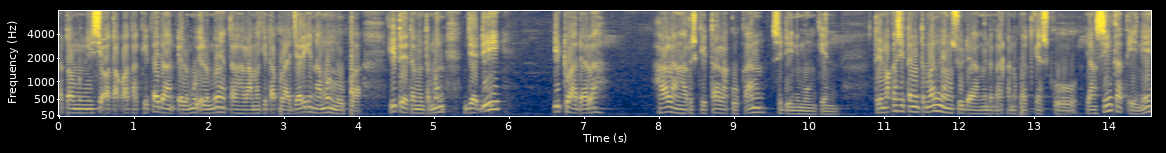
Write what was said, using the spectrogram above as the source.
atau mengisi otak-otak kita dengan ilmu-ilmu yang telah lama kita pelajari namun lupa. Gitu ya teman-teman. Jadi itu adalah hal yang harus kita lakukan sedini mungkin. Terima kasih teman-teman yang sudah mendengarkan podcastku yang singkat ini.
